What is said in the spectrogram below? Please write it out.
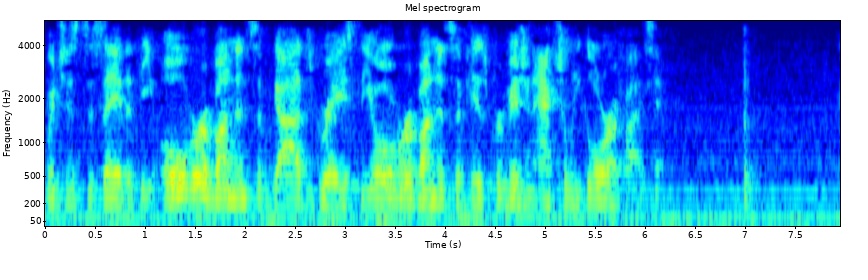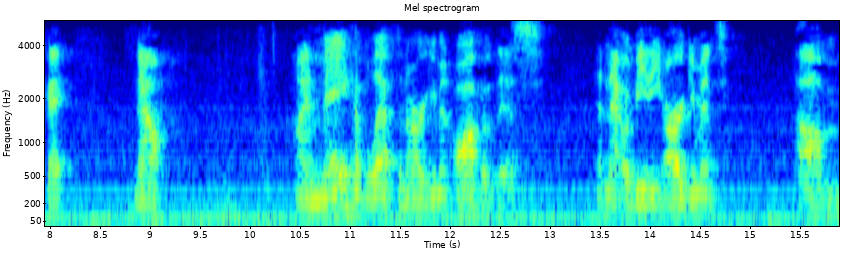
which is to say that the overabundance of God's grace, the overabundance of His provision, actually glorifies Him. Okay? Now, I may have left an argument off of this, and that would be the argument. Um,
